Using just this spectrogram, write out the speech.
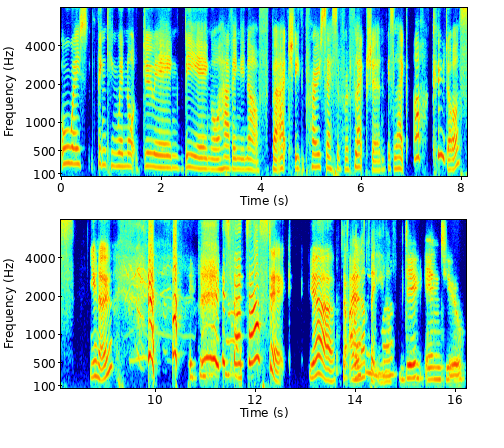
always thinking we're not doing, being, or having enough. But actually, the process of reflection is like, oh, kudos, you know, it's fantastic. Yeah. So I, I love that you love- dig into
